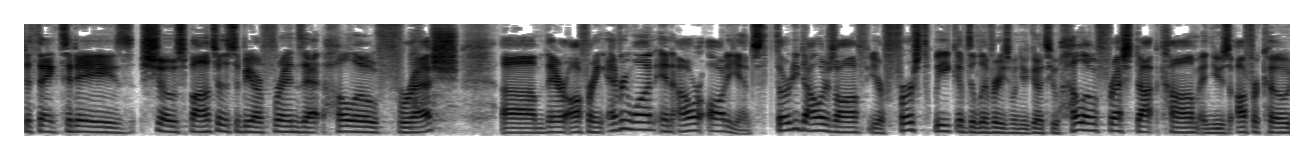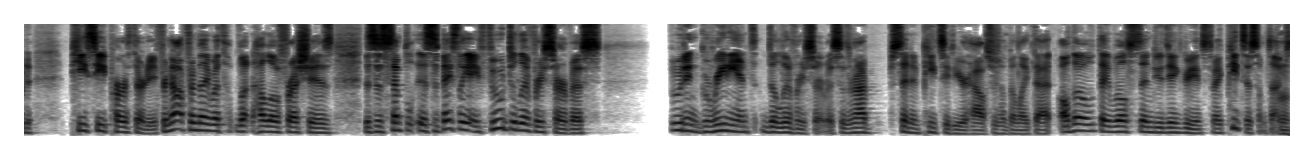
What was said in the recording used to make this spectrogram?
to thank today's show sponsor. This would be our friends at HelloFresh. Um, they're offering everyone in our audience $30 off your first week of deliveries when you go to HelloFresh.com and use offer code PCPer30. If you're not familiar with what HelloFresh is, this is simple. This is basically a food delivery service food ingredient delivery service. So they're not sending pizza to your house or something like that. Although they will send you the ingredients to make pizza sometimes.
